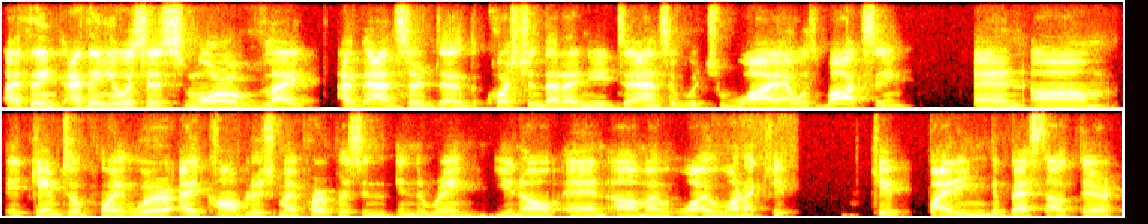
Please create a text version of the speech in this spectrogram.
I think I think it was just more of like I've answered the, question that I needed to answer, which why I was boxing, and um, it came to a point where I accomplished my purpose in, in the ring, you know, and um, I, I want to keep keep fighting the best out there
